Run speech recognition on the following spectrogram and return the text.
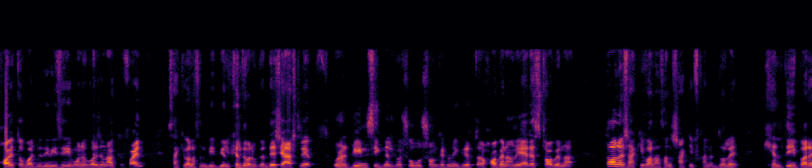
হয়তো বা যদি বিসিবি মনে করে যে না ফাইন সাকিব আল হাসান বিপিএল খেলতে পারবে দেশে আসলে ওনার গ্রিন সিগন্যাল কিংবা সবুজ সংকেত উনি গ্রেপ্তার হবে না, উনি অ্যারেস্ট হবে না, তাহলে সাকিব আল হাসান, সাকিব খানের দলে খেলতেই পারে।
